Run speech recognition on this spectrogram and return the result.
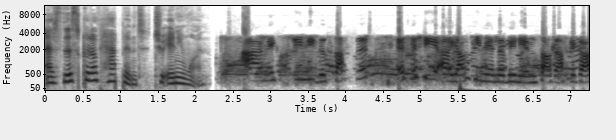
as this could have happened to anyone. Extremely disgusted, especially a young female living in South Africa.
